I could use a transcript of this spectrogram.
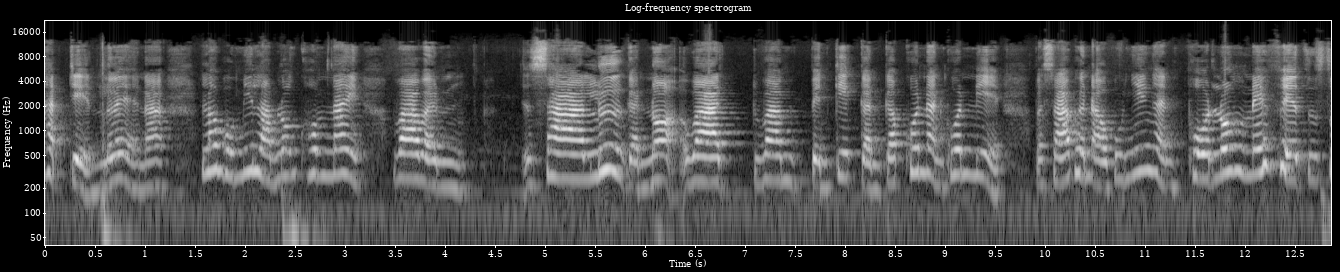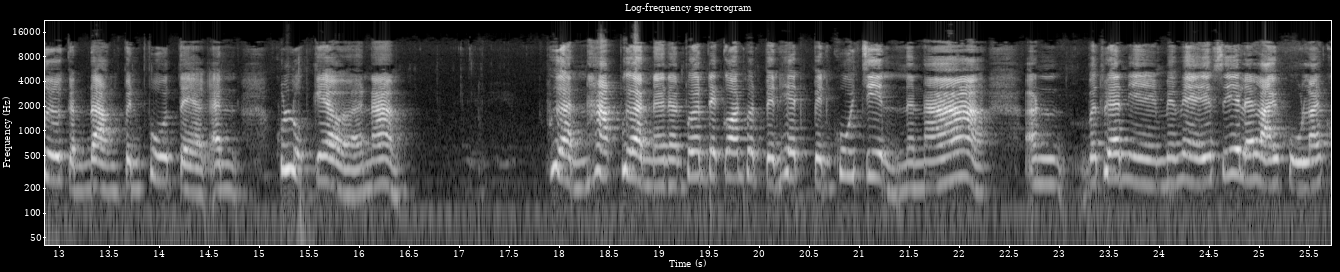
ชัดเจนเลยนะเราบ่มีลับลงคมในว่าแบบซาลือกันเนาะว่าว่าเป็นกิ๊กกันกับคนนั้นคนนี้ภาษาเพิ่นเอาผู้หญิงอันโพสต์ลงในเฟซซื่อกันดังเป็นผู้แตกอันคุณลูกแก้วอะนะเพื่อนฮักเพื่อนนั่นเพื่อนแต่ก่อนเพิ่นเป็นเฮ็ดเป็นคู่จิ้นนั่นนะ อันบัดเทื่อนนี่แม่แม่เอฟซีหลายๆผู้หลายค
